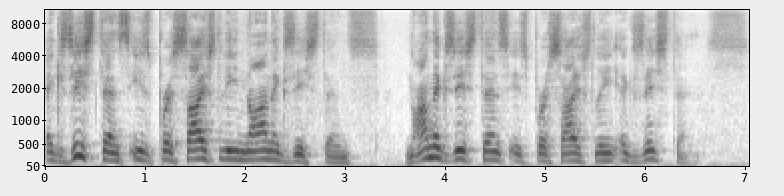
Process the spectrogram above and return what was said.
Existence is precisely non existence Non existence is precisely existence.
